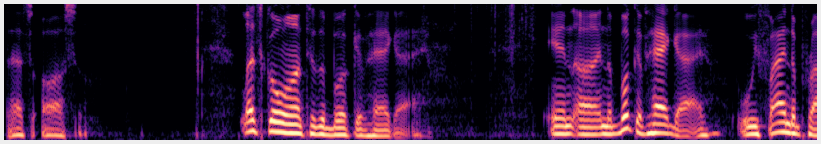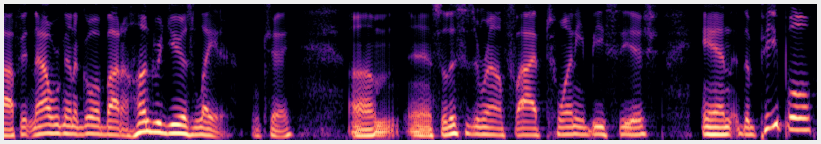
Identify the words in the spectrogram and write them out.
That's awesome. Let's go on to the book of Haggai. In, uh, in the book of Haggai, we find a prophet. Now we're going to go about 100 years later, okay? Um, and so this is around 520 BC ish. And the people,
